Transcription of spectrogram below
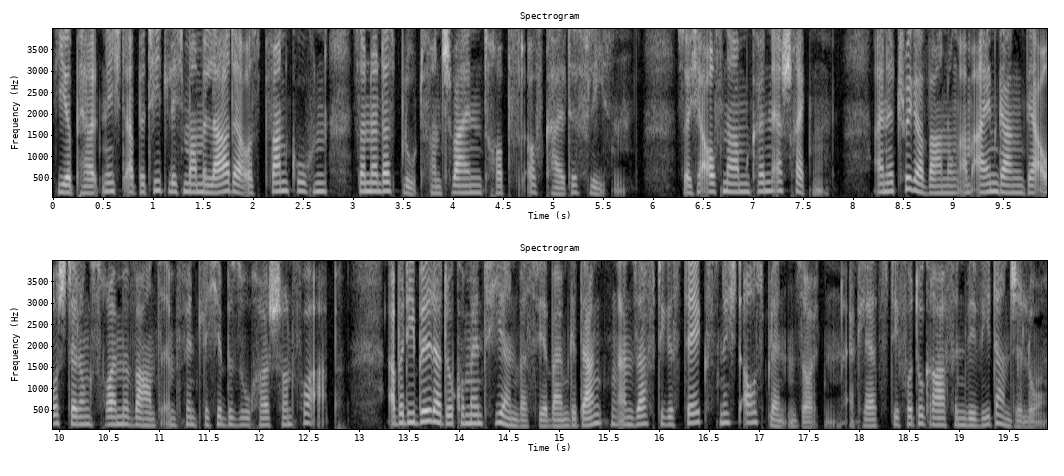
Hier perlt nicht appetitlich Marmelade aus Pfannkuchen, sondern das Blut von Schweinen tropft auf kalte Fliesen. Solche Aufnahmen können erschrecken. Eine Triggerwarnung am Eingang der Ausstellungsräume warnt empfindliche Besucher schon vorab. Aber die Bilder dokumentieren, was wir beim Gedanken an saftige Steaks nicht ausblenden sollten, erklärt die Fotografin Vivi D'Angelo.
